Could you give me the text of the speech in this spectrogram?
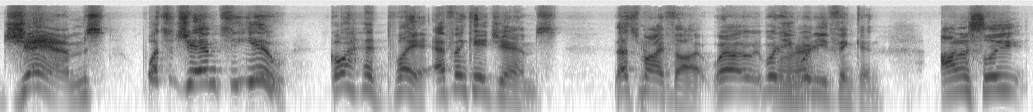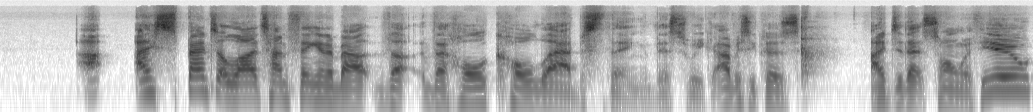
jams, what's a jam to you? Go ahead, play it. FNK jams. That's my thought. Well, what are you What are you thinking? honestly, I, I spent a lot of time thinking about the the whole collabs thing this week. Obviously, because I did that song with you,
